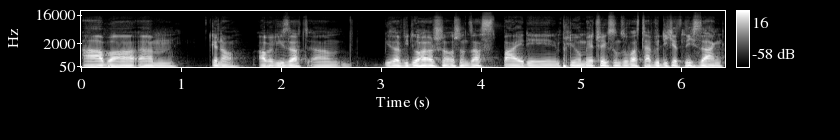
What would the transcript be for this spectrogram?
Aber ähm, Genau. Aber wie gesagt, ähm, wie, gesagt, wie du auch schon, auch schon sagst, bei den Plyometrics und sowas, da würde ich jetzt nicht sagen,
